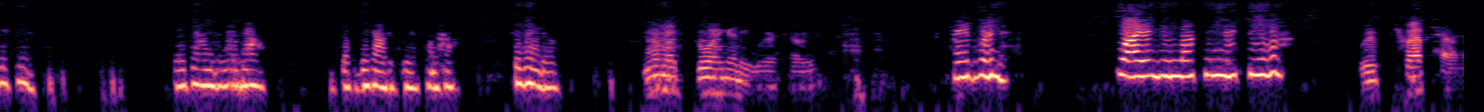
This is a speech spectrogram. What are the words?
Listen. They're down below now. We've got to get out of here somehow. The window. You're not going anywhere, Harry. Edward, why are you locked in that door? We're trapped, Harry.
